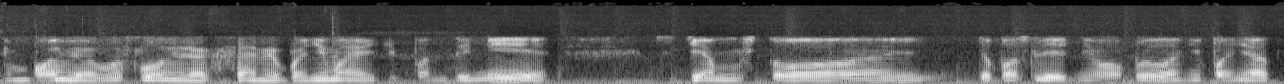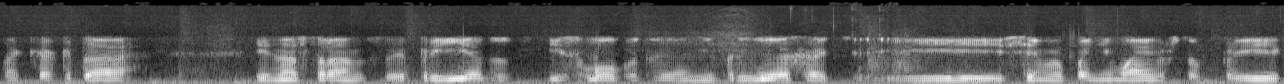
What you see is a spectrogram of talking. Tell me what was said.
Тем более в условиях, сами понимаете, пандемии, с тем, что до последнего было непонятно, когда иностранцы приедут и смогут ли они приехать. И все мы понимаем, что при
